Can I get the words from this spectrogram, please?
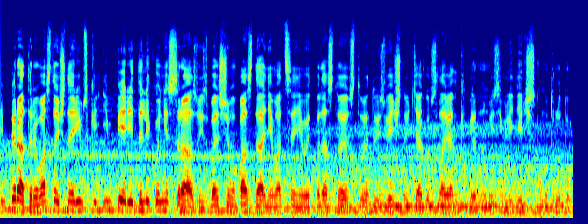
Императоры Восточной Римской империи далеко не сразу и с большим опозданием оценивают по достоинству эту извечную тягу славян к мирному земледельческому труду.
